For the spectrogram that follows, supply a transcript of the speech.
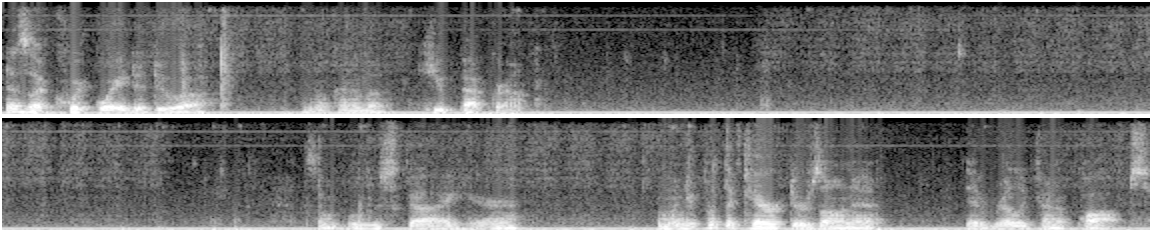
This a quick way to do a, you know, kind of a cute background. Some blue sky here. When you put the characters on it, it really kind of pops.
